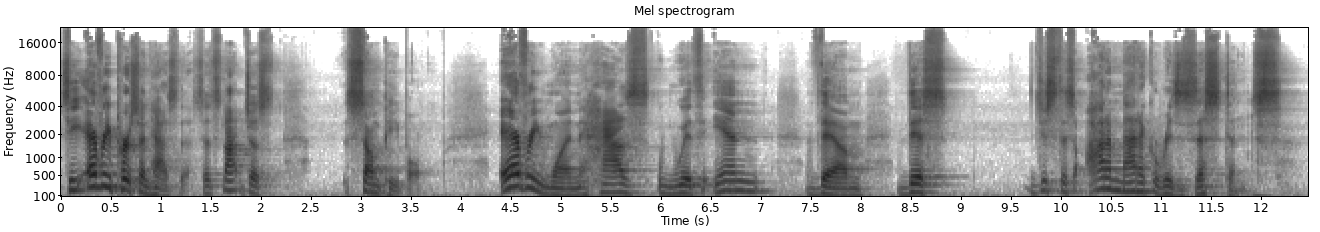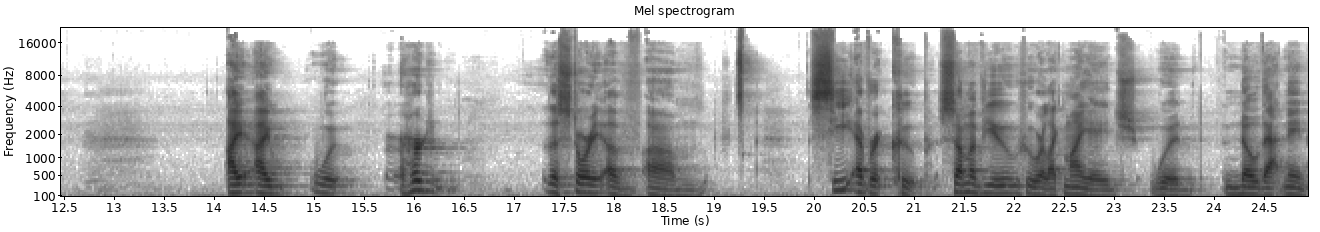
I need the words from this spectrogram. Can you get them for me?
See, every person has this, it's not just some people. Everyone has within them this just this automatic resistance. I, I w- heard the story of um, C. Everett Koop. Some of you who are like my age would know that name.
